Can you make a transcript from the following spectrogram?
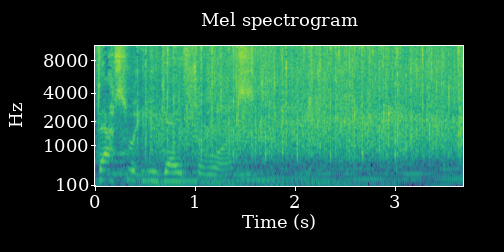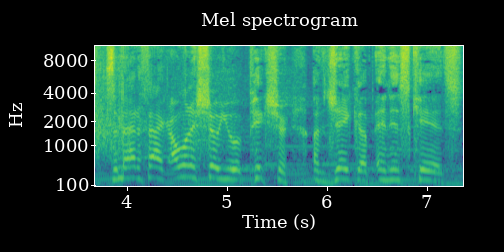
That's what you gave towards. As a matter of fact, I want to show you a picture of Jacob and his kids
